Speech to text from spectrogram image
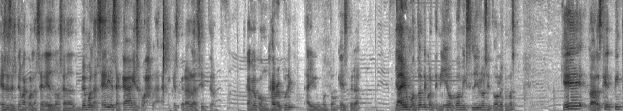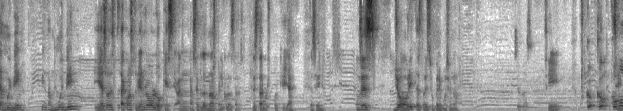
ese es el tema con las series. ¿no? O sea, vemos las series acá y es como, "Ah, hay que esperar a las 7. ¿no? Cambio, con High Republic hay un montón que esperar. Ya hay un montón de contenido, cómics, libros y todo lo demás. Que la verdad es que pintan muy bien. Pintan muy bien y eso está construyendo lo que se van a hacer las nuevas películas de Star Wars, porque ya, ya se viene. Entonces, yo ahorita estoy súper emocionado. Sí, pues. Sí, ¿Cómo, cómo- cómo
